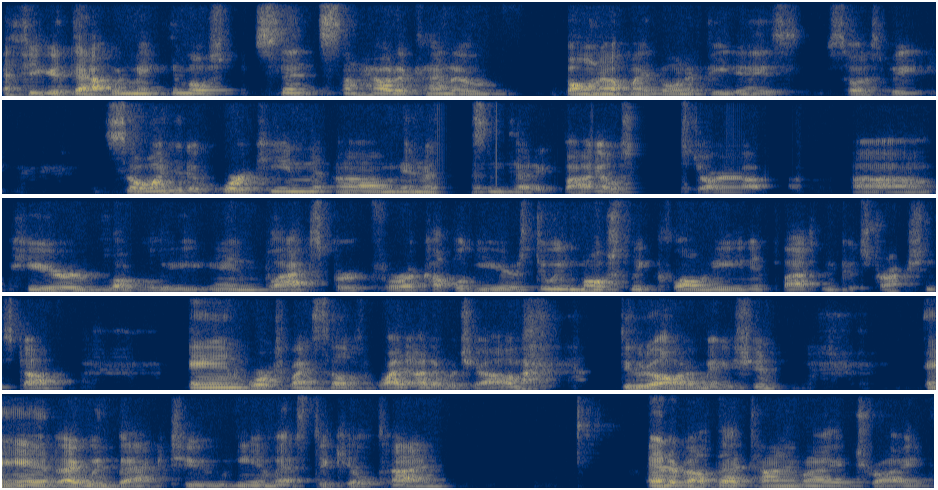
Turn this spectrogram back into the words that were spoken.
I figured that would make the most sense somehow to kind of bone out my bona fides, so to speak. So I ended up working um, in a synthetic bio startup um, here locally in Blacksburg for a couple years, doing mostly cloning and plasmid construction stuff, and worked myself right out of a job due to automation. And I went back to EMS to kill time. And about that time, I tried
